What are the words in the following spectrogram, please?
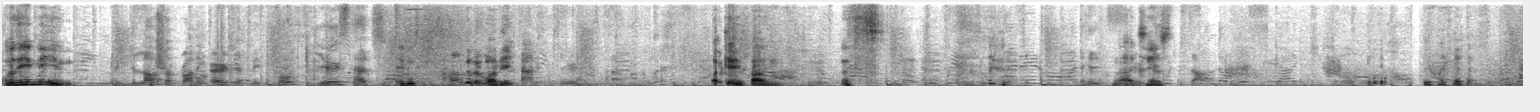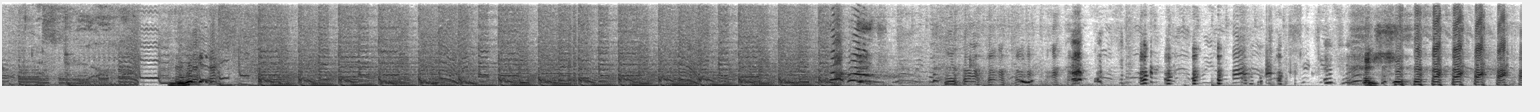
What do you mean? The gloves of running urgently. Don't use that shit. What do you- can't use that. Okay, fine. That's It's I just- done. Ai,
